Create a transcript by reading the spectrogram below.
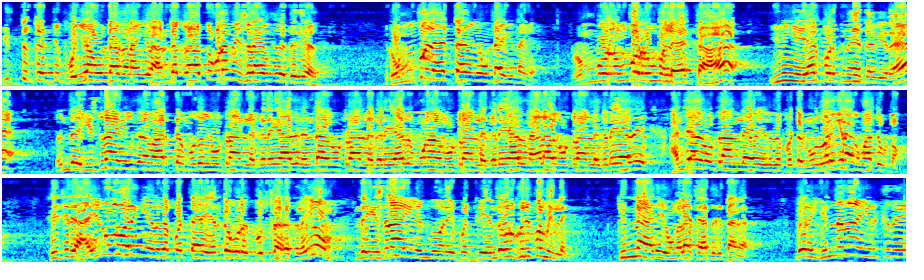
இட்டுக்கட்டி பொய்யா உண்டாக்குனாங்க அந்த காலத்து கூட இந்த இஸ்ராயலுக்கு தெரியாது. ரொம்ப லேட்டா இவங்க உண்டாக்கிட்டாங்க. ரொம்ப ரொம்ப ரொம்ப லேட்டா இவங்க ஏற்படுத்தினே தவிர இந்த இஸ்ராயல்ங்கிற வார்த்தை முதல் நூற்றாண்டுல கிடையாது ரெண்டாவது நூற்றாண்டுல கிடையாது மூணாவது நூற்றாண்டுல கிடையாது நாலாவது நூற்றாண்டுல கிடையாது அஞ்சாவது நூற்றாண்டுல எழுதப்பட்ட நூல் வரைக்கும் நாங்க பார்த்துக்கிட்டோம். ஹிஜ்ரி ஐநூறு வரைக்கும் எழுதப்பட்ட எந்த ஒரு புஸ்தகத்திலையும் இந்த இஸ்ராயல் என்பவரை பற்றி எந்த ஒரு குறிப்பும் இல்லை. பின்னாடி இவங்களா சேர்த்துக்கிட்டாங்க. வேற என்னதான் இருக்குது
